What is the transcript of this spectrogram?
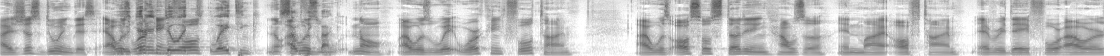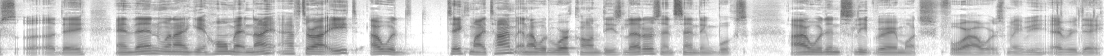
I was just doing this. I was working do full. it waiting No, I was back. no, I was wait, working full time. I was also studying Hawza in my off time every day, four hours a, a day. And then when I get home at night after I eat, I would take my time and I would work on these letters and sending books. I wouldn't sleep very much, four hours maybe every day.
